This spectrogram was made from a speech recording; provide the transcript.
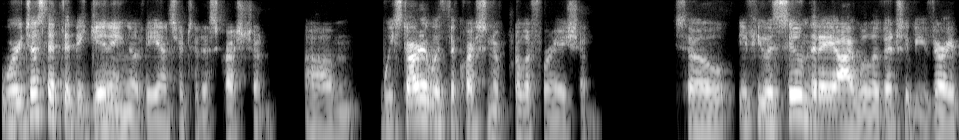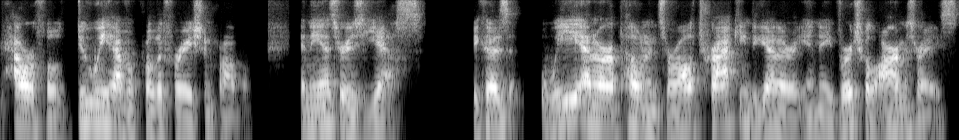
we're just at the beginning of the answer to this question. Um, we started with the question of proliferation. So if you assume that AI will eventually be very powerful, do we have a proliferation problem? And the answer is yes, because we and our opponents are all tracking together in a virtual arms race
